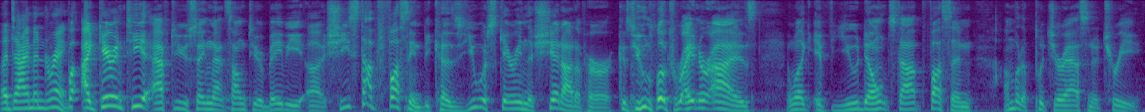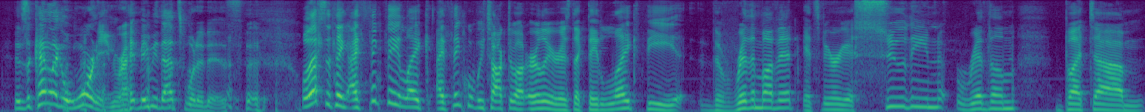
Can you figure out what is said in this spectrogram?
a diamond ring. But I guarantee you, after you sang that song to your baby, uh, she stopped fussing because you were scaring the shit out of her because you looked right in her eyes and were like, if you don't stop fussing, I'm gonna put your ass in a tree. It's kind of like a warning, right? Maybe that's what it is. Well, that's the thing. I think they like. I think what we talked about earlier is like they like the the rhythm of it. It's very a soothing rhythm, but um,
